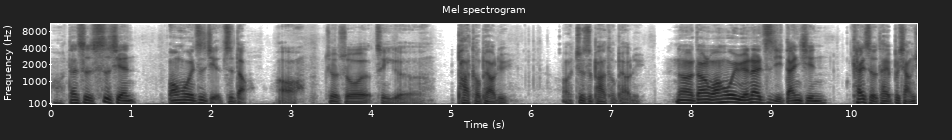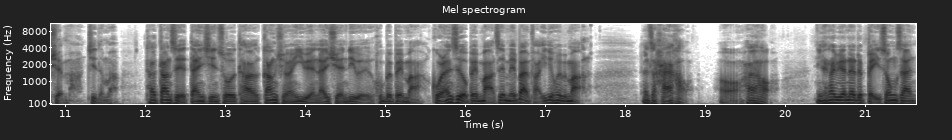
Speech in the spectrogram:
啊，但是事先王鸿薇自己也知道哦，就是说这个怕投票率哦，就是怕投票率。那当然，王鸿薇原来自己担心，开始他也不想选嘛，记得吗？他当时也担心说，他刚选完议员来选立委会不会被骂？果然是有被骂，这也没办法，一定会被骂了。但是还好哦，还好。你看他原来的北松山，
